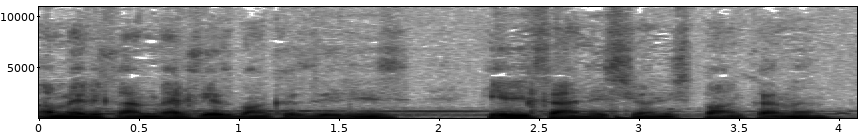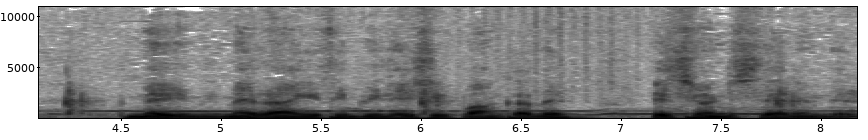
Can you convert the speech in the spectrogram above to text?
Amerikan Merkez Bankası dediğiniz 7 tane Siyonist bankanın merageti Birleşik Bankadır ve Siyonistlerindir.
